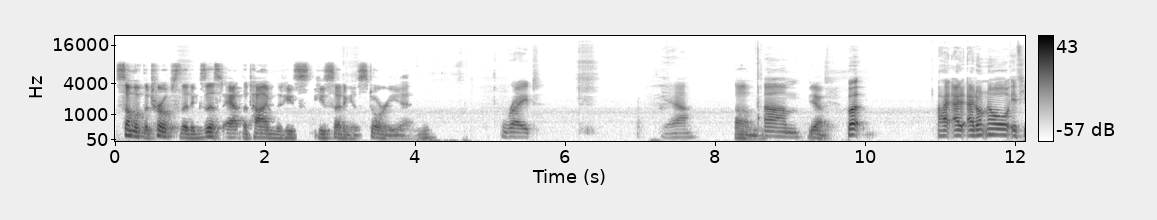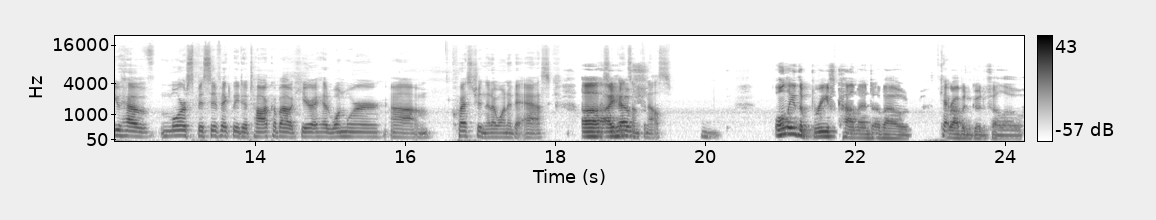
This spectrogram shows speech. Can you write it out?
some of the tropes that exist at the time that he's he's setting his story in right. Yeah. um Um, yeah but I, I I don't know if you have more specifically to talk about here. I had one more um question that I wanted to ask. uh i you've something else. only the brief comment about 'Kay. robin goodfellow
